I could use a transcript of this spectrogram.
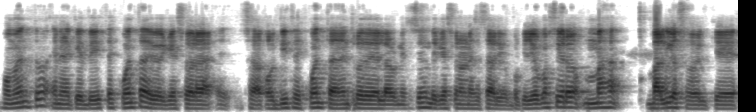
momento en el que te diste cuenta de que eso era, eh, o sea, os diste cuenta dentro de la organización de que eso era necesario? Porque yo considero más valioso el que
